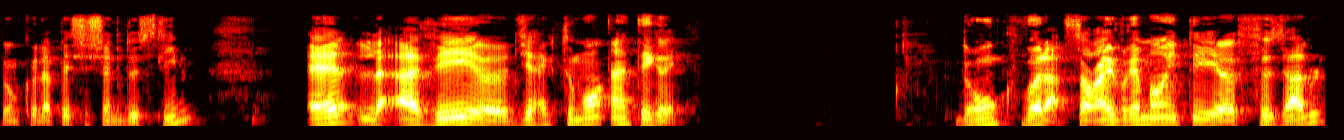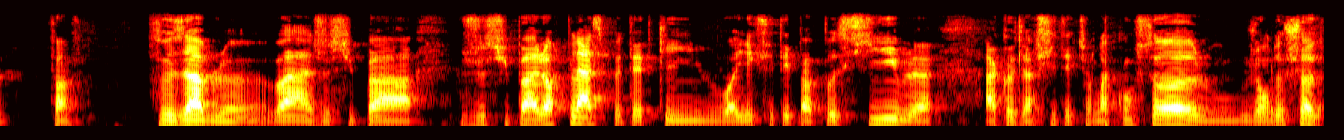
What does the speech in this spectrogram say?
donc la PlayStation 2 Slim, elle avait euh, directement intégré. Donc voilà, ça aurait vraiment été euh, faisable. Enfin, faisable, voilà, je je suis pas à leur place. Peut-être qu'ils voyaient que c'était pas possible à cause de l'architecture de la console ou ce genre de choses.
